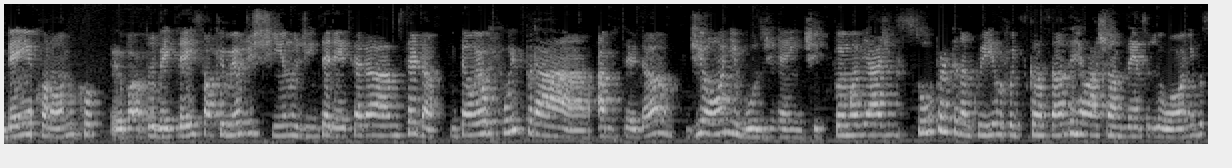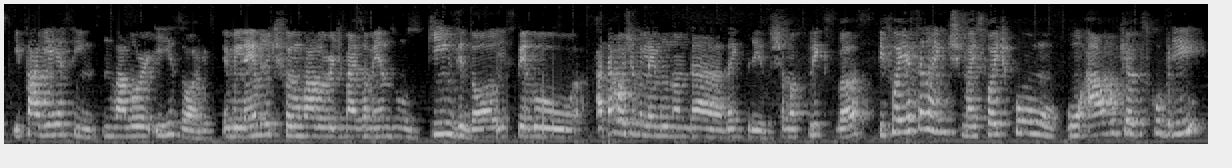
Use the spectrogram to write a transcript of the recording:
bem econômico. Eu aproveitei, só que o meu destino de interesse era Amsterdã. Então eu fui para Amsterdã de ônibus, gente. Foi uma viagem super tranquila, fui descansando e relaxando dentro do ônibus e paguei assim um valor irrisório. Eu me lembro que foi um valor de mais ou menos uns 15 dólares pelo. Até hoje eu me lembro o nome da, da empresa, chama Flixbus. E foi excelente, mas foi tipo um, um- algo que eu descobri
